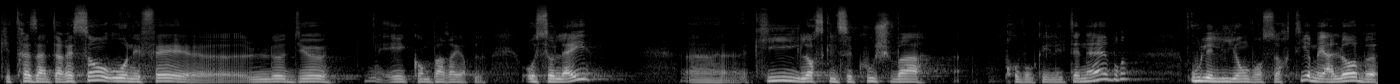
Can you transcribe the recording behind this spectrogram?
qui est très intéressant, où en effet le dieu est comparable au soleil, qui, lorsqu'il se couche, va provoquer les ténèbres, où les lions vont sortir, mais à l'aube,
